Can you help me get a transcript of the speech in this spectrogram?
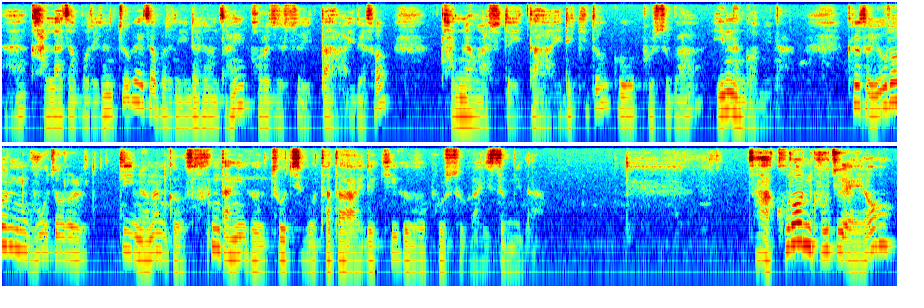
아, 갈라져 버리는 쪼개져 버리는 이런 현상이 벌어질 수 있다. 이래서 단명할 수도 있다. 이렇게도 그 볼 수가 있는 겁니다. 그래서 이런 구조를 띄면은 그 상당히 그 좋지 못하다 이렇게 그 볼 수가 있습니다. 자 그런 구조예요.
